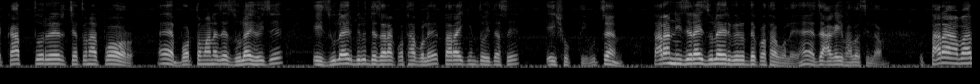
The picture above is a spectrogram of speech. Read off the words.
একাত্তরের চেতনার পর হ্যাঁ বর্তমানে যে জুলাই হয়েছে এই জুলাইয়ের বিরুদ্ধে যারা কথা বলে, তারাই কিন্তু হইতেছে এই শক্তি, বুঝছেন? তারা নিজেরাই জুলাইয়ের বিরুদ্ধে কথা বলে হ্যাঁ যে আগেই ভালো ছিলাম। তারা আবার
